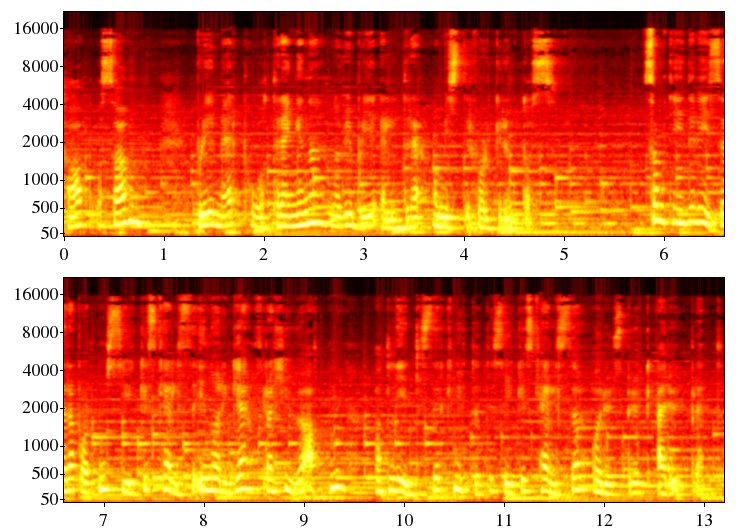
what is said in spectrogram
tap og savn, blir mer påtrengende når vi blir eldre og mister folk rundt oss. Samtidig viser rapporten Psykisk helse i Norge fra 2018 at lidelser knyttet til psykisk helse og rusbruk er utbredt,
